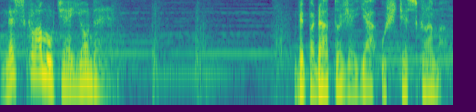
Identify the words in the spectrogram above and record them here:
Nesklamu tě, Jone. Vypadá to, že já už tě zklamal.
